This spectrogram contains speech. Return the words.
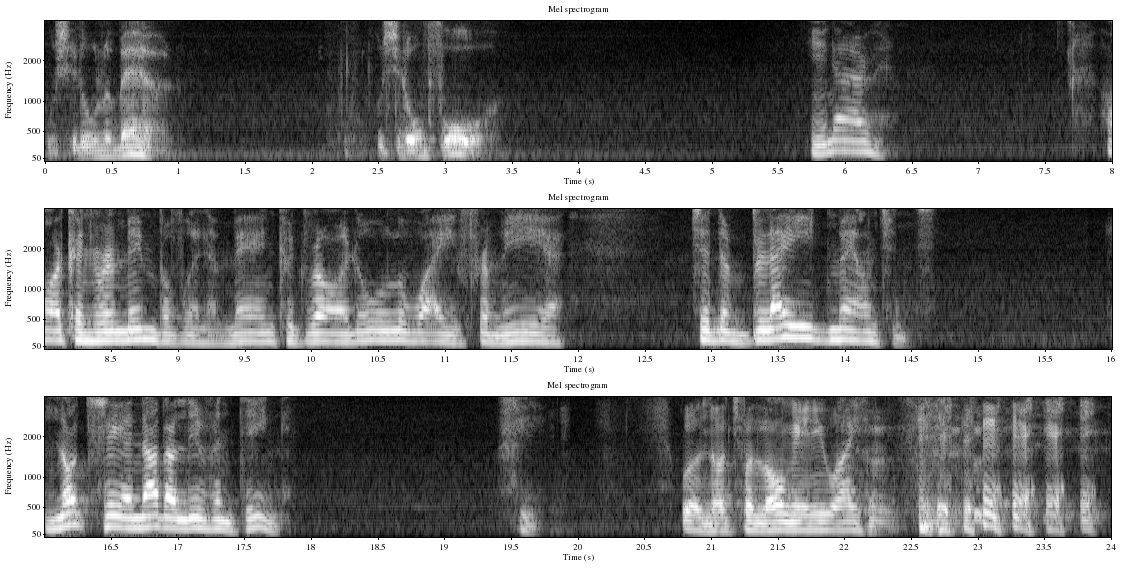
what's it all about? What's it all for? You know, I can remember when a man could ride all the way from here to the Blade Mountains and not see another living thing. well, not for long anyway.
